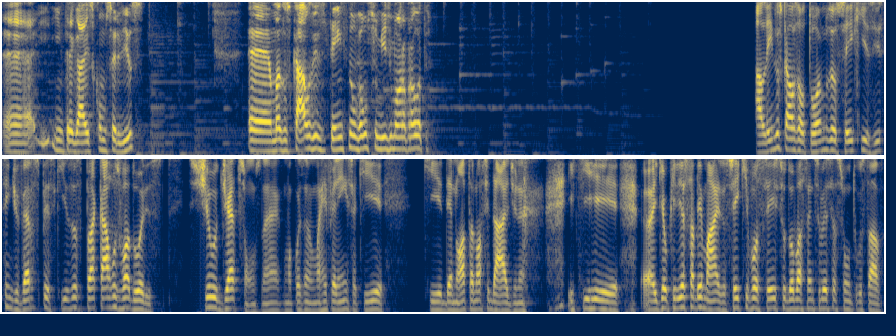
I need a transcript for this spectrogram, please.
é, e entregar isso como serviço. É, mas os carros existentes não vão sumir de uma hora para outra. Além dos carros autônomos, eu sei que existem diversas pesquisas para carros voadores estilo Jetsons, né? Uma coisa, uma referência aqui que denota a nossa idade, né? e que, uh, e que eu queria saber mais. Eu sei que você estudou bastante sobre esse assunto, Gustavo.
